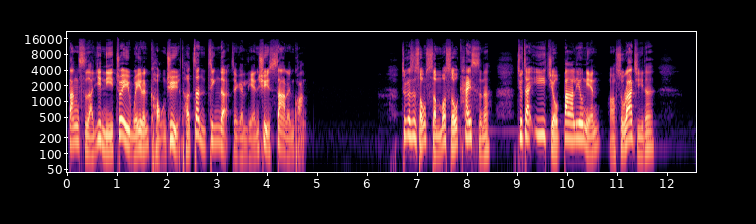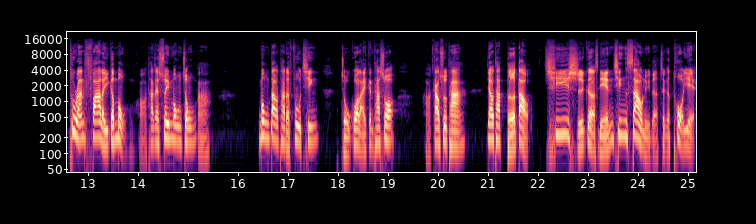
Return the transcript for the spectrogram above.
当时啊印尼最为人恐惧和震惊的这个连续杀人狂。这个是从什么时候开始呢？就在一九八六年啊，苏拉吉呢突然发了一个梦啊，他在睡梦中啊梦到他的父亲走过来跟他说啊，告诉他要他得到。七十个年轻少女的这个唾液，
